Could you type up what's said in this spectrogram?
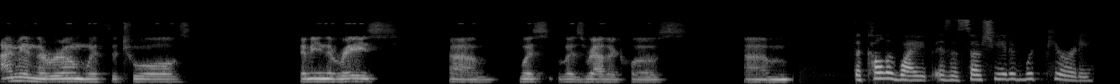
I'm in the room with the tools. I mean, the race um, was was rather close. Um, The color wipe is associated with purity.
